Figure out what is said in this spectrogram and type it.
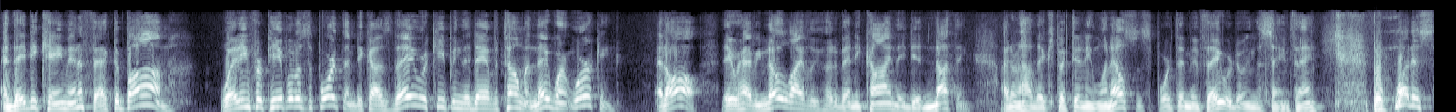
And they became, in effect, a bomb, waiting for people to support them because they were keeping the Day of Atonement they weren't working at all. They were having no livelihood of any kind. They did nothing. I don't know how they expected anyone else to support them if they were doing the same thing. But what is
